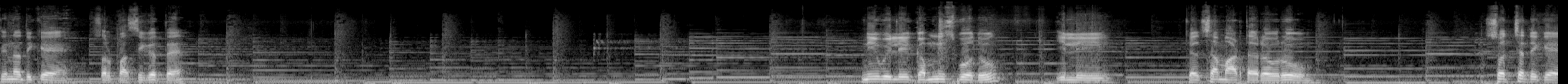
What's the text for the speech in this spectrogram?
ತಿನ್ನೋದಕ್ಕೆ ಸ್ವಲ್ಪ ಸಿಗುತ್ತೆ. ನೀವು ಇಲ್ಲಿ ಗಮನಿಸ್ಬೋದು, ಇಲ್ಲಿ ಕೆಲಸ ಮಾಡ್ತಾ ಇರೋರು ಸ್ವಚ್ಛತೆಗೆ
